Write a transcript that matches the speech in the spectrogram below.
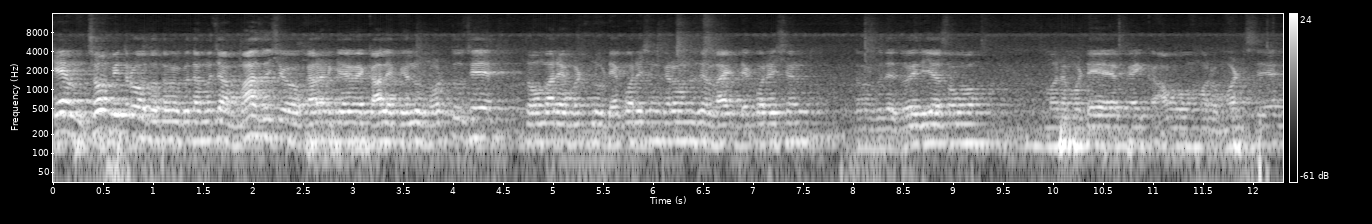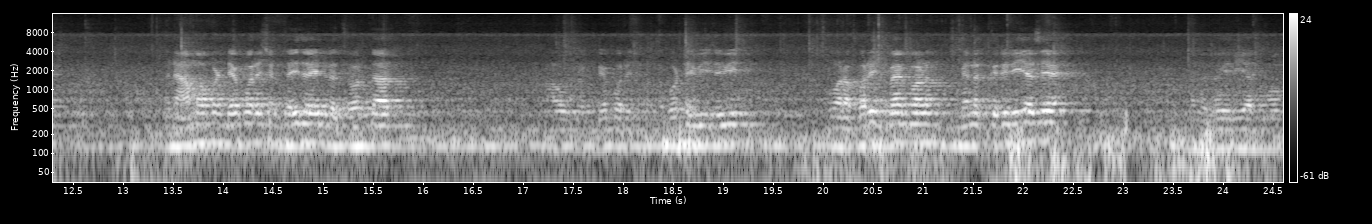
કેમ છો મિત્રો? તો તમે બધા મજામાં જ હશો. કારણ કે હવે કાલે પહેલું નોરતું છે. તો અમારે મઠનું ડેકોરેશન કરવાનું છે લાઇટ ડેકોરેશન તમે બધા જોઈ રહ્યા છો. અમારા માટે કંઈક આવો અમારો મઠ છે. અને આમાં પણ ડેકોરેશન થઈ જાય એટલે જોરદાર આવું કંઈક ડેકોરેશન ગોઠવી જેવી અમારા પરેશભાઈ પણ મહેનત કરી રહ્યા છે. તમે જોઈ રહ્યા છો.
